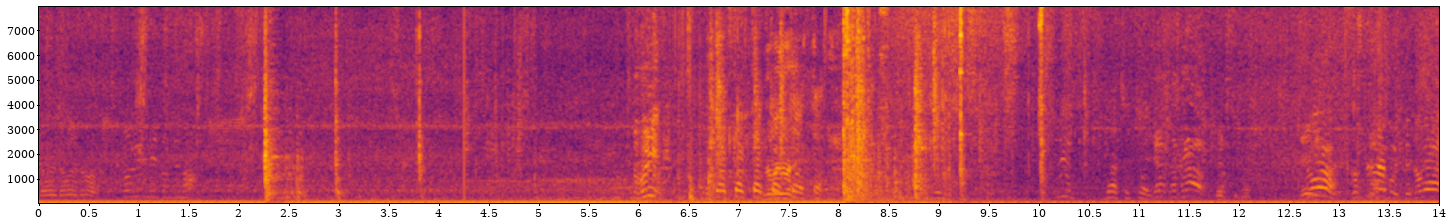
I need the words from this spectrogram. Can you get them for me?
давай, давай, давай. Повільний до вина. Горі. Так, так, так, Давай, так, давай. так, так. Я забрав. Все, застрибуйте, давай.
